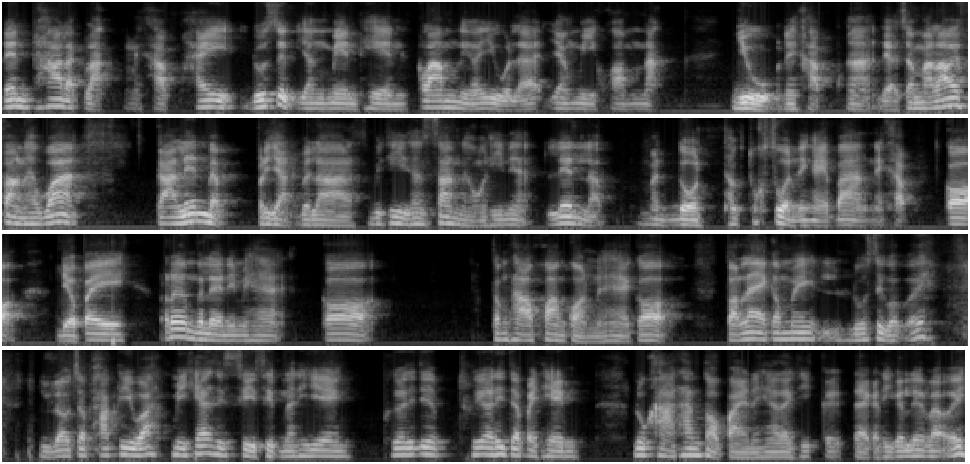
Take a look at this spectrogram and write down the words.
เล่นท่าหลักๆนะครับ ให้รู้สึกยังเมนเทนกล้ามเนื้ออยู่และยังมีความหนักอยู่นะครับอ่าเดี๋ยวจะมาเล่าให้ฟังนะครับว่า การเล่นแบบประหยัดเวลาวิธีสั้นๆ ของทีเนี่ยเล่นแล้วมันโดนทุกส่วนยังไงบ้างนะครับ ก็เดี๋ยวไปเริ่มกันเลยนี่ไหมฮะก็ ต้องท้าความก่อนนะฮะก็ตอนแรกก็ไม่รู้สึกว่าเอ้ยหรือเราจะพักดีวะมีแค่สี่สิบนาทีเอง เพื่อที่จะเพื่อที่จะไปเทรนลูกค้าท่านต่อไปนะฮะแต่ที่แต่กะทิก็เลือกแล้วเอ้ย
